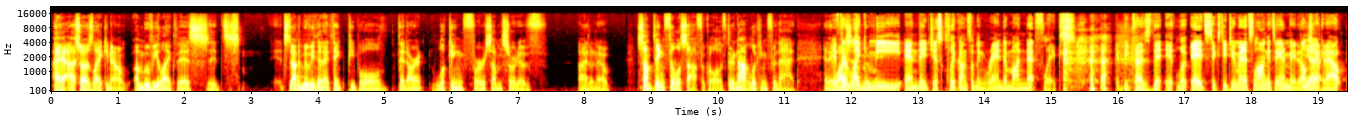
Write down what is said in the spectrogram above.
I, I so I was like, you know, a movie like this, it's it's not a movie that I think people that aren't looking for some sort of I don't know something philosophical if they're not looking for that and they If watch they're like movie- me and they just click on something random on Netflix because it look hey it's 62 minutes long it's animated I'll Yeah. check it out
